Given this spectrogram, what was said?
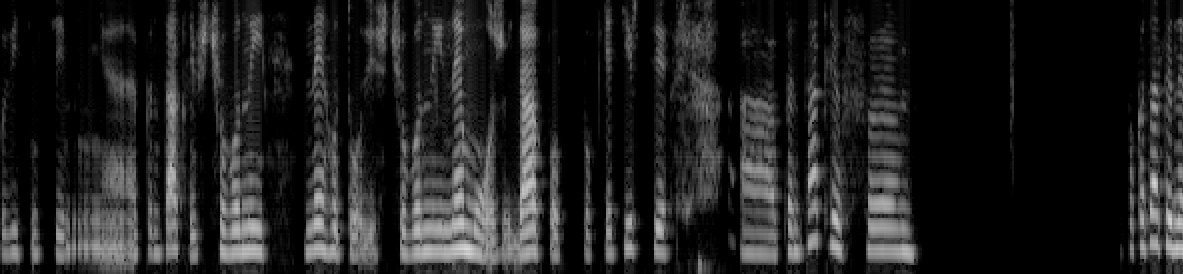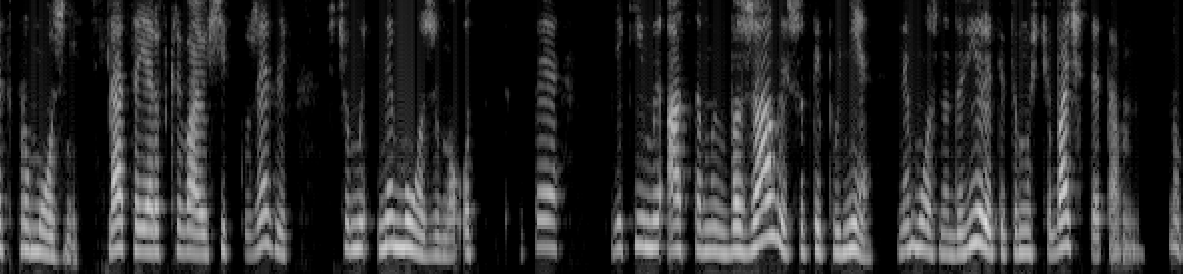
вісімці е, пентаклів, що вони не готові, що вони не можуть. Да, по, по п'ятірці пентаклів. Показати неспроможність. Да? Це я розкриваю шістку жезлів, що ми не можемо. От те, які ми асами вважали, що, типу, ні, не можна довірити, тому що, бачите, там ну,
